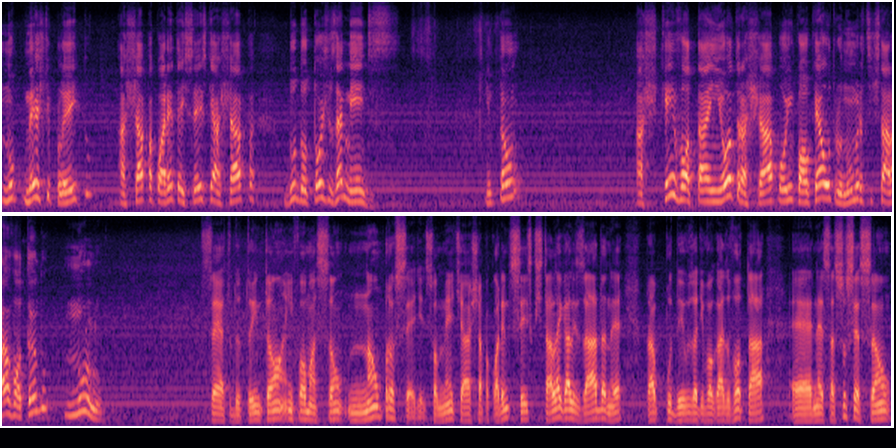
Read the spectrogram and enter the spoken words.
no, neste pleito a chapa 46, que é a chapa do doutor José Mendes. Então, quem votar em outra chapa ou em qualquer outro número estará votando nulo. Certo, doutor. Então a informação não procede. Somente a chapa 46 que está legalizada, né, para poder os advogados votar é, nessa sucessão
